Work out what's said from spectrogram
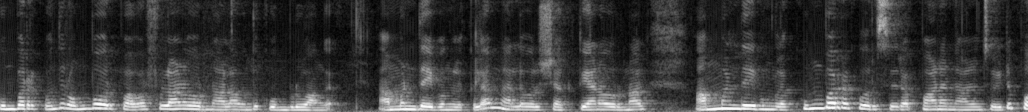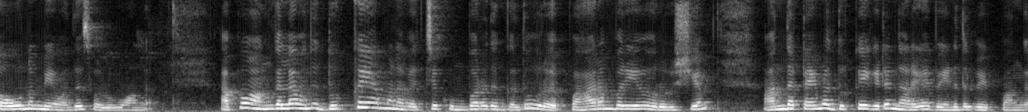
கும்பிட்றதுக்கு வந்து ரொம்ப ஒரு பவர்ஃபுல்லான ஒரு நாளாக வந்து கும்பிடுவாங்க. அம்மன் தெய்வங்களுக்கெல்லாம் நல்ல ஒரு சக்தியான ஒரு நாள். அம்மன் தெய்வங்களை கும்பிட்றதுக்கு ஒரு சிறப்பான நாள்னு சொல்லிட்டு பௌர்ணமியை வந்து சொல்லுவாங்க. அப்போ அங்கெல்லாம் வந்து துர்க்கை அம்மனை வச்சு கும்பிட்றதுங்கிறது ஒரு பாரம்பரிய ஒரு விஷயம். அந்த டைமில் துர்க்கை கிட்ட நிறைய வேண்டுதல் வைப்பாங்க.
